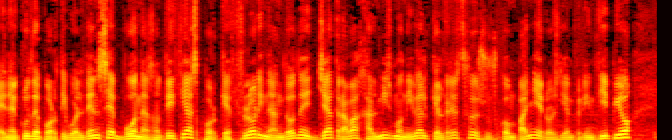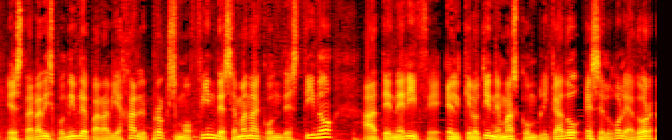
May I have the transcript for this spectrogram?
En el Club Deportivo Eldense, buenas noticias porque Florinando ya trabaja al mismo nivel que el resto de sus compañeros y en principio estará disponible para viajar el próximo fin de semana con destino a Tenerife. El que lo tiene más complicado es el goleador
